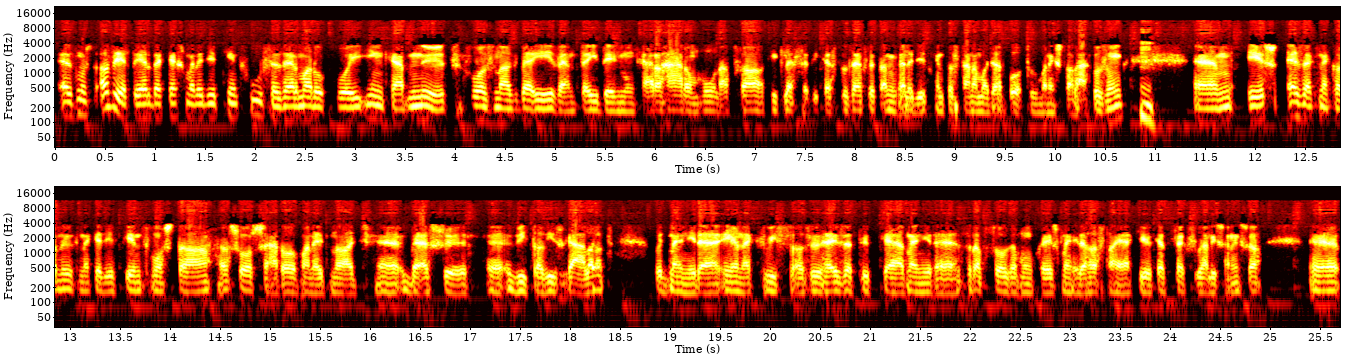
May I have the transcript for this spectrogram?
ez most azért érdekes, mert egyébként 20 ezer marokkói inkább nőt hoznak be évente idény munkára három hónapra, akik leszedik ezt az epret, amivel egyébként aztán a magyar boltokban is találkozunk. Hm. Um, és ezeknek a nőknek egyébként most a, a sorsáról van egy nagy uh, belső uh, vitavizsgálat, hogy mennyire élnek vissza az ő helyzetükkel, mennyire ez rabszolgamunka, és mennyire használják ki őket szexuálisan is a e,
